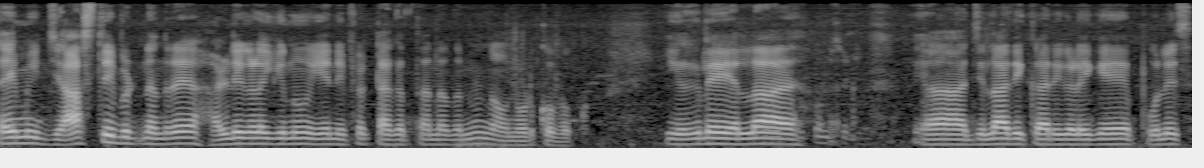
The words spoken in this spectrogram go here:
ಟೈಮಿಗೆ ಜಾಸ್ತಿ ಬಿಟ್ಟನಂದರೆ ಹಳ್ಳಿಗಳಿಗೂ ಏನು ಇಫೆಕ್ಟ್ ಆಗುತ್ತೆ ಅನ್ನೋದನ್ನು ನಾವು ನೋಡ್ಕೋಬೇಕು. ಈಗಾಗಲೇ ಎಲ್ಲ ಜಿಲ್ಲಾಧಿಕಾರಿಗಳಿಗೆ ಪೊಲೀಸ್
